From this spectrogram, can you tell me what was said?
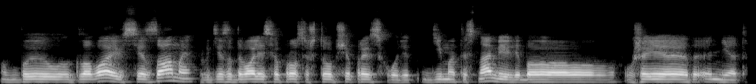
был глава и все замы, где задавались вопросы, что вообще происходит. Дима, ты с нами, либо уже нет.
